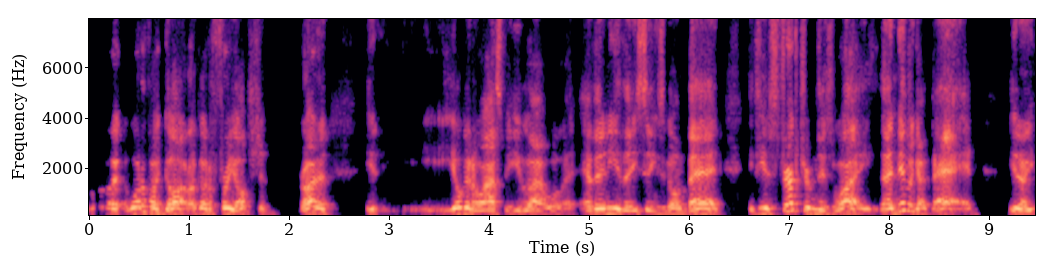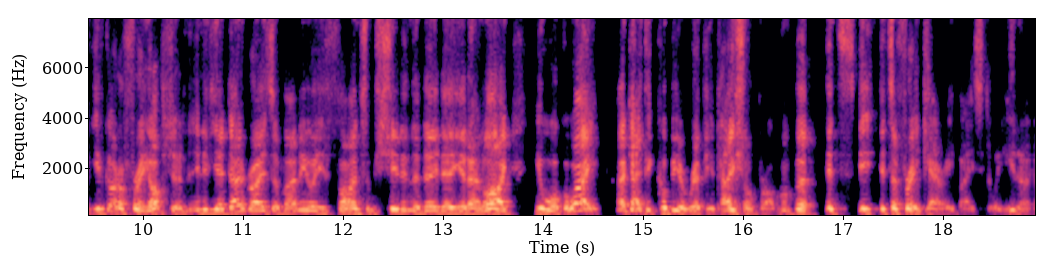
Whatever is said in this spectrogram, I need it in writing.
What have I got? I got a free option, right? You're going to ask me, you are, well, have any of these things gone bad? If you structure them this way, they never go bad. You know, you've got a free option. And if you don't raise the money or you find some shit in the DD you don't like, you walk away. Okay, there could be a reputational problem, but it's it, it's a free carry, basically, you know.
